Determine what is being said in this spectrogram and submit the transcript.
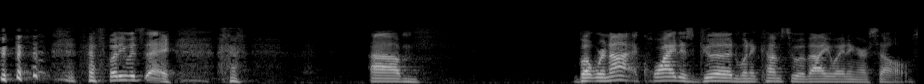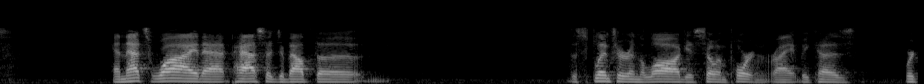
That's what he would say. um, but we're not quite as good when it comes to evaluating ourselves. And that's why that passage about the the splinter and the log is so important, right? Because we're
